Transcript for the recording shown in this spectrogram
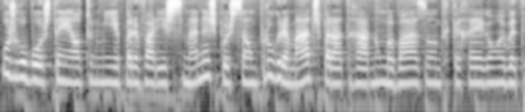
Os robôs têm autonomia para várias semanas, pois são programados para aterrar numa base onde carregam a bateria.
